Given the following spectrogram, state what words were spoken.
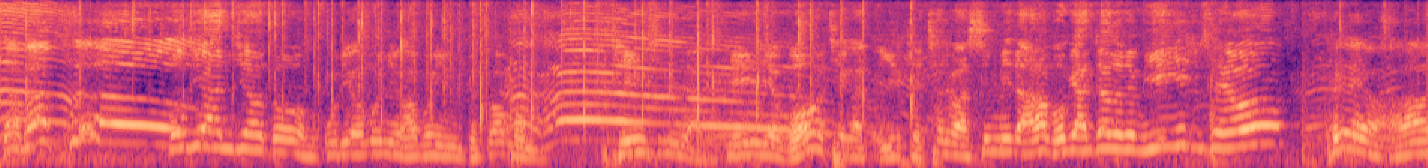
자, 박수! 거기 앉아도 우리 어머님 아버님도 또 한번 뵈십니다. 뵈려고 제가 이렇게 찾아왔습니다. 거기 앉아도 좀 이해해 주세요. 그래요. 아.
